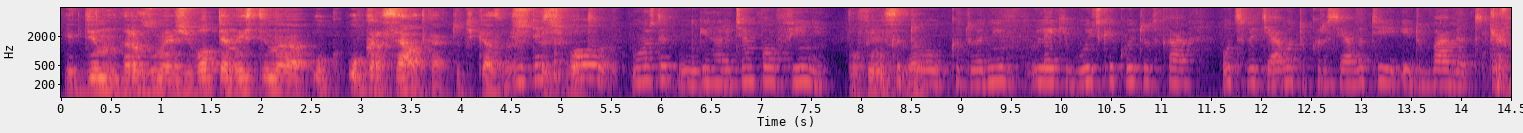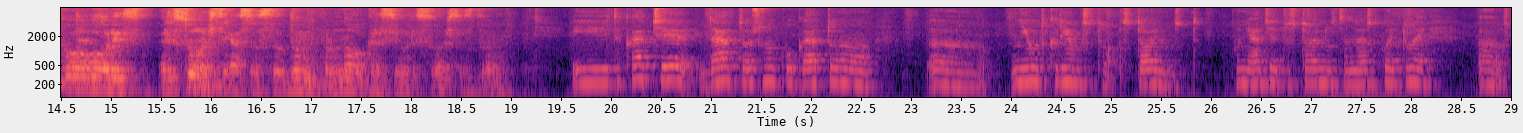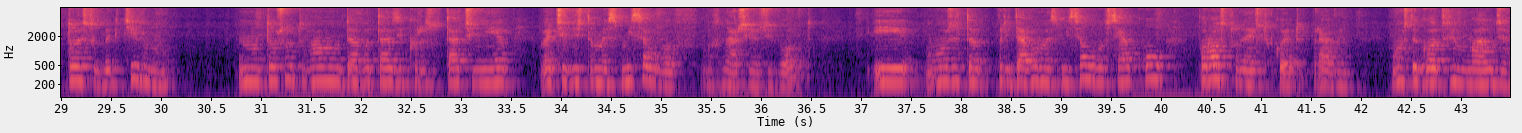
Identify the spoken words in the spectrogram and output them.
един разумен живот, те наистина украсяват, както ти казваш, Но те са живот. По, може да ги наречем по-фини. По-фини са, като, да. като едни леки боички, които така отцветяват, украсяват и, и добавят. Как хубаво рис, рисуваш сега с думи, много красиво рисуваш с думи. И така че, да, точно когато ние открием сто, стойност, понятието стойност за нас, което е, а, то е субективно, но точно това му дава тази красота, че ние вече виждаме смисъл в, в нашия живот и може да придаваме смисъл във всяко просто нещо, което правим. Може да готвим манджа,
